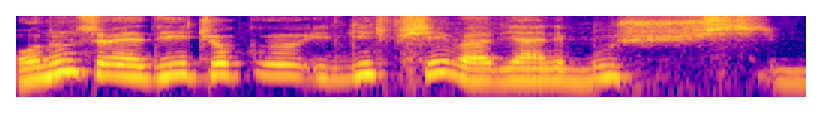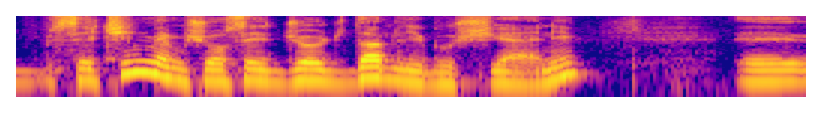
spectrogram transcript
onun söylediği çok e, ilginç bir şey var. Yani Bush seçilmemiş olsaydı George W. Bush yani e,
